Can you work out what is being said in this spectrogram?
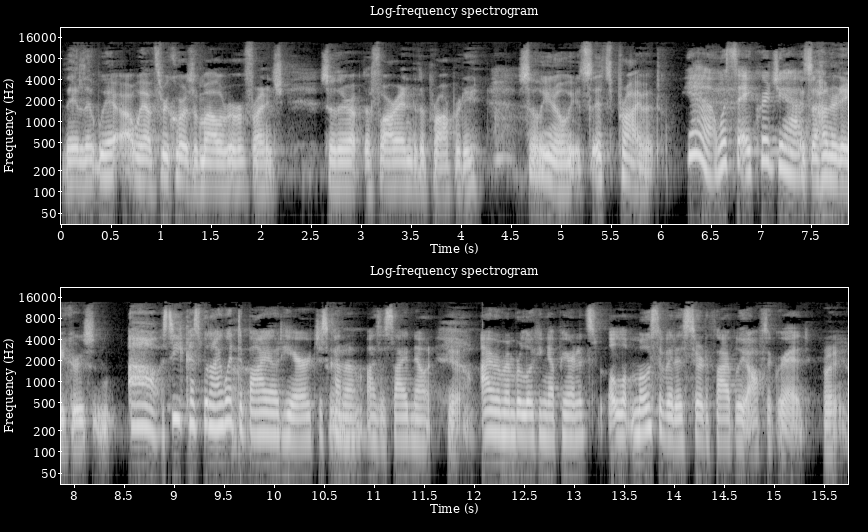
They live. We, we have three quarters of a mile of river frontage, so they're up the far end of the property. So you know, it's it's private. Yeah. What's the acreage you have? It's 100 acres. Oh, see, because when I went to uh, buy out here, just kind of as a side note, yeah. I remember looking up here and it's most of it is certifiably off the grid. Right.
